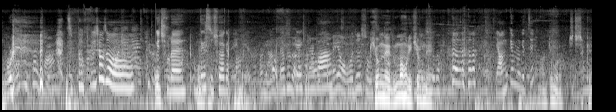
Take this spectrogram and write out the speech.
뭐래? 집다 부셔져. 여기 주래. 안 되겠어, 줘야겠다. 내가 살게, 기다려봐. 귀엽네. 눈망울이 귀엽네. 야, 안 깨물겠지? 안 깨물어. 진짜 착해.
